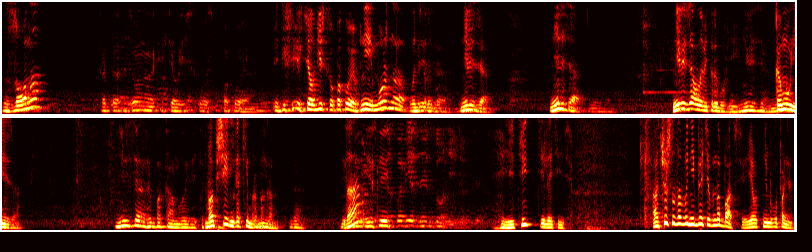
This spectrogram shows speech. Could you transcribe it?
зона это зона ихтиологического покоя. их- ихтиологического покоя. В ней можно ловить Нельзя. рыбу? Нельзя. Нельзя. Нельзя ловить рыбу в ней. Нельзя. Кому нельзя? Нельзя рыбакам ловить рыбу. Вообще никаким рыбакам. Нет, Да. Да? Если заповедной зоне нельзя. Летить и лететь. А что ж тогда вы не бьете в набат все? Я вот не могу понять.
